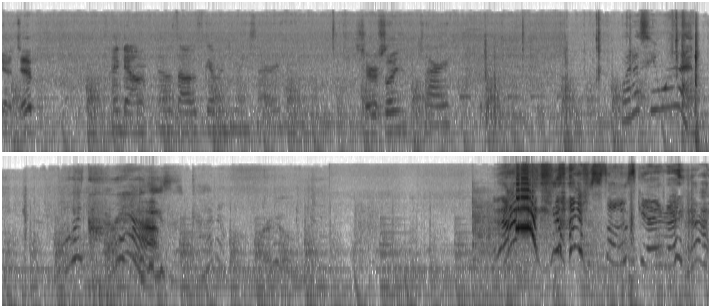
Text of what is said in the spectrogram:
You got a tip? I don't. That was always given to me. Sorry. Seriously? Sorry. What does he want? Holy crap! He's kind of rude. I'm so scared right now.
